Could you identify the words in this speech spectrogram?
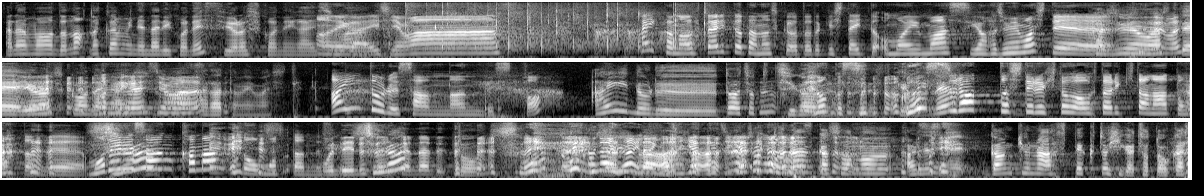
アラモードの中峰成子です。よろしくお願いします。お願いします。はいこのお二人と楽しくお届けしたいと思います。いや初めまして。初めまして。よろしくお願いします。ます。改めまして。アイドルさんなんですか？アイドルとはちょっと違うなんかすっごいスラッとしてる人がお二人来たなと思ったんでモデルさんかなと思ったんですけど。モデルさんかな？でとちょっとなんかそのあれですね眼球のアスペクト比がちょっとおかし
